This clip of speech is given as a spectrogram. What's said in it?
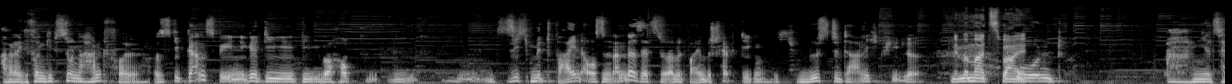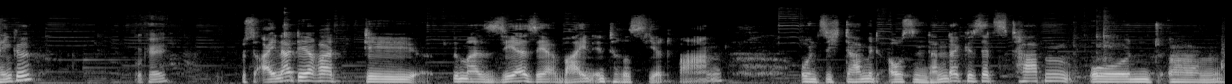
Aber davon gibt es nur eine Handvoll. Also es gibt ganz wenige, die, die überhaupt sich mit Wein auseinandersetzen oder mit Wein beschäftigen. Ich wüsste da nicht viele. Nehmen wir mal zwei. Und äh, Nils Henkel. Okay. Ist einer derer, die immer sehr, sehr weininteressiert waren und sich damit auseinandergesetzt haben. Und ähm,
